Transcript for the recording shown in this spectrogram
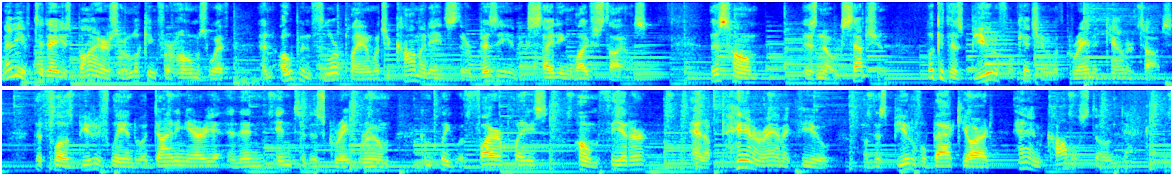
Many of today's buyers are looking for homes with an open floor plan which accommodates their busy and exciting lifestyles. This home is no exception. Look at this beautiful kitchen with granite countertops that flows beautifully into a dining area and then into this great room, complete with fireplace, home theater, and a panoramic view of this beautiful backyard and cobblestone deck.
